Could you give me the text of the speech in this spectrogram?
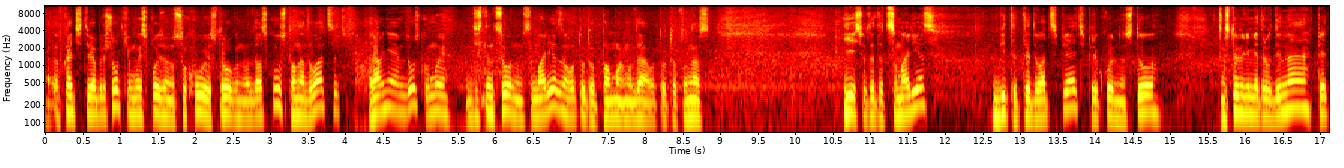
в качестве обрешетки мы используем сухую строганную доску 100 на 20. Равняем доску мы дистанционным саморезом. Вот тут вот, по-моему, да, вот тут вот у нас есть вот этот саморез. Битый Т-25, прикольно, 100, 100 миллиметров длина, 5,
